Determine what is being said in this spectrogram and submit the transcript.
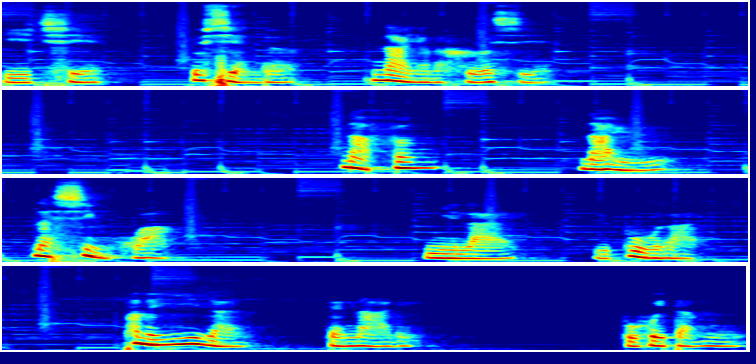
一切都显得那样的和谐。那风，那雨，那杏花，你来与不来，他们依然。在那里，不会等你。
